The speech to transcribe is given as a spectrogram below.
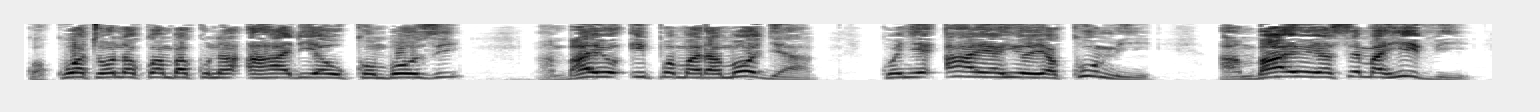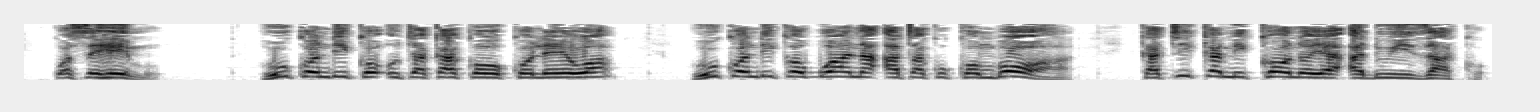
kwa kuwa twaona kwamba kuna ahadi ya ukombozi ambayo ipo mara moja kwenye aya hiyo ya kumi ambayo yasema hivi kwa sehemu huko ndiko utakakookolewa huko ndiko bwana atakukomboa katika mikono ya adui zako.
